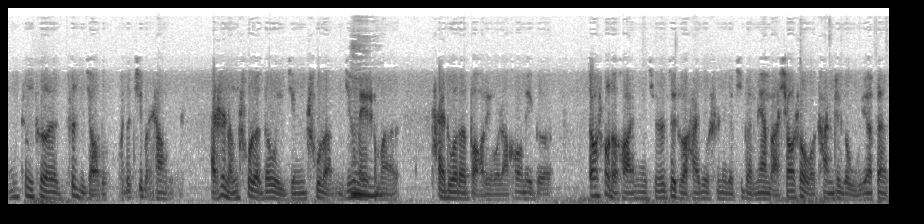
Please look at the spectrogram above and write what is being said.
从政策刺激角度，我觉得基本上还是能出的都已经出了，已经没什么太多的保留。然后那个销售的话，因为其实最主要还就是那个基本面吧。销售我看这个五月份，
